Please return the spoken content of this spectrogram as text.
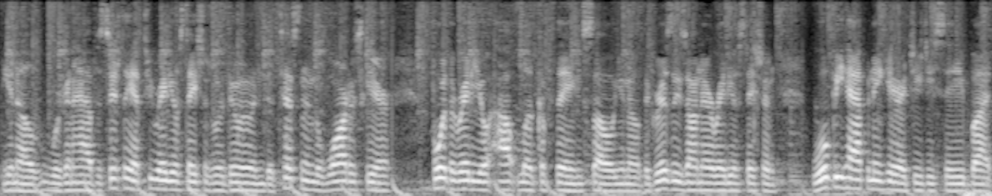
You know, we're gonna have essentially have two radio stations. We're doing the testing the waters here for the radio outlook of things. So, you know, the Grizzlies on Air radio station will be happening here at GGC. But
